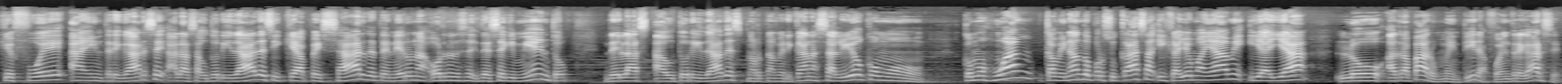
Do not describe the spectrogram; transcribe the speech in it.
que fue a entregarse a las autoridades y que a pesar de tener una orden de seguimiento de las autoridades norteamericanas salió como, como Juan caminando por su casa y cayó en Miami y allá lo atraparon. Mentira, fue a entregarse.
